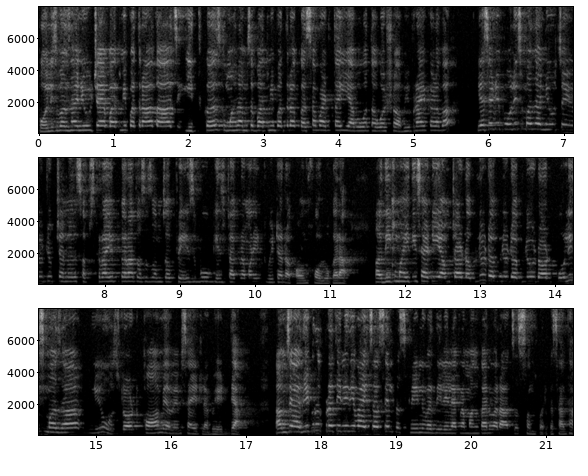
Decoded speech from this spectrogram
पोलीस बंधा न्यूजच्या या बातमीपत्रात आज इतकंच. तुम्हाला आमचं बातमीपत्र कसं वाटतंय याबाबत अवश्य अभिप्राय कळवा. यासाठी पोलीस माझा न्यूजचं युट्यूब चॅनल सबस्क्राईब करा तसंच आमचं फेसबुक इंस्टाग्राम आणि ट्विटर अकाउंट फॉलो करा. अधिक माहितीसाठी आमच्या W W W dot police Majha news dot com या वेबसाईटला भेट द्या. आमचे अधिकृत प्रतिनिधी व्हायचं असेल तर स्क्रीनवर दिलेल्या क्रमांकांवर आजच संपर्क साधा.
